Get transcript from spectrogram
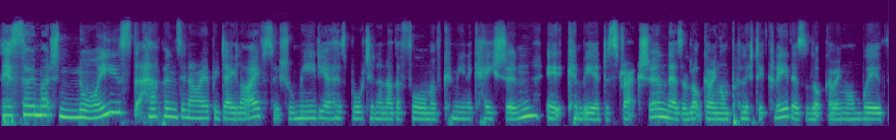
there's so much noise that happens in our everyday life. Social media has brought in another form of communication. It can be a distraction. There's a lot going on politically, there's a lot going on with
